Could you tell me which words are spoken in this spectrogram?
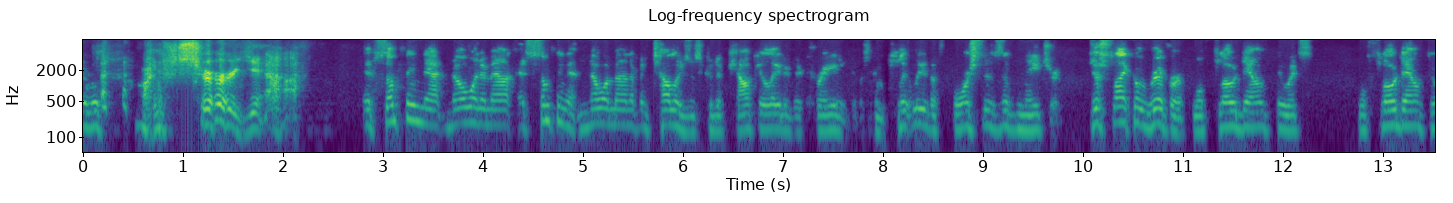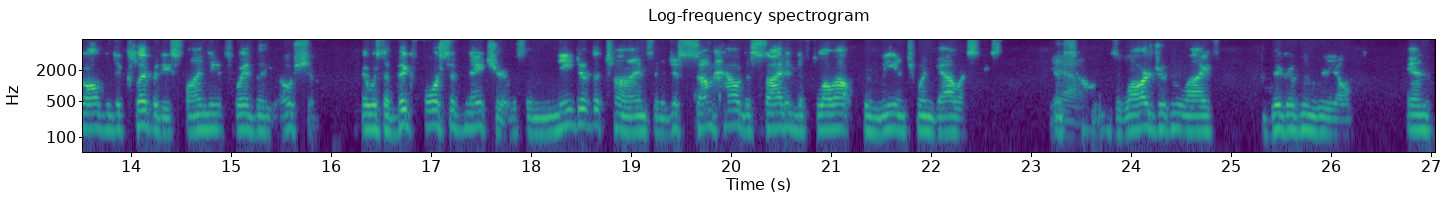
it was I'm sure, yeah. It's something that no one amount it's something that no amount of intelligence could have calculated or created it was completely the forces of nature just like a river will flow down through its will flow down through all the declivities finding its way to the ocean there was a big force of nature it was the need of the times and it just somehow decided to flow out through me and twin galaxies and yeah. so it's larger than life, bigger than real. And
